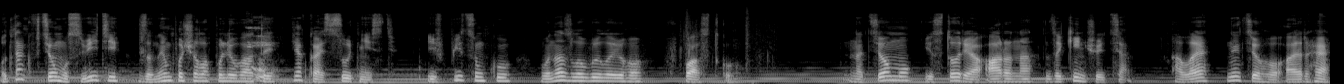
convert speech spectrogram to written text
Однак в цьому світі за ним почала полювати якась сутність, і в підсумку вона зловила його в пастку. На цьому історія Арона закінчується, але не цього АРГ.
